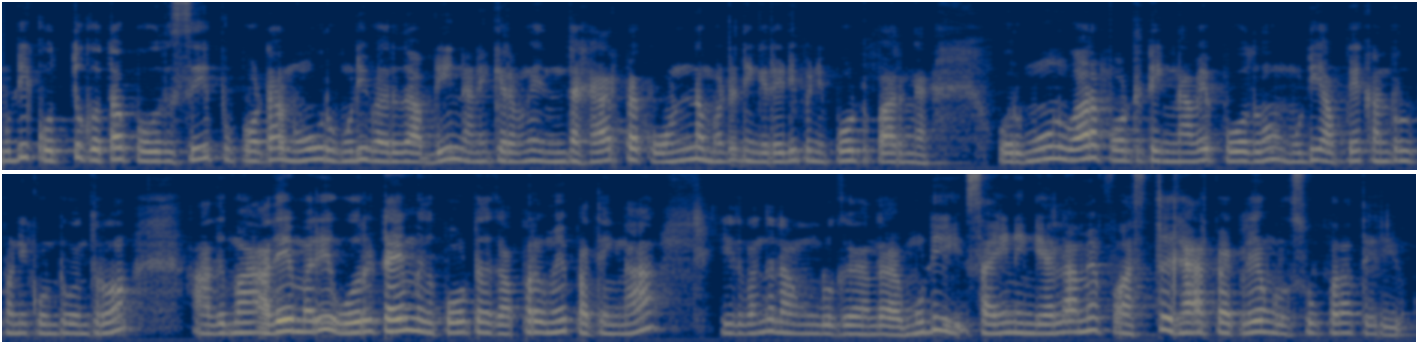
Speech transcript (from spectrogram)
முடி கொத்து கொத்தாக போகுது. சீப்பு போட்டால் நூறு முடி வருது அப்படின்னு நினைக்கிறவங்க இந்த ஹேர் பேக் ஒன்றை மட்டும் நீங்கள் ரெடி பண்ணி போட்டு பாருங்கள் ஒரு மூணு வாரம் போட்டுட்டிங்கனாவே போதும். முடி அப்படியே கண்ட்ரோல் பண்ணி கொண்டு வந்துடும் அது மா அதே மாதிரி ஒரு டைம் இது போட்டதுக்கு அப்புறமே பார்த்தீங்கன்னா இது வந்து நான் உங்களுக்கு அந்த முடி சைனிங் எல்லாமே ஃபஸ்ட்டு ஹேர் பேக்லேயே உங்களுக்கு சூப்பராக தெரியும்.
